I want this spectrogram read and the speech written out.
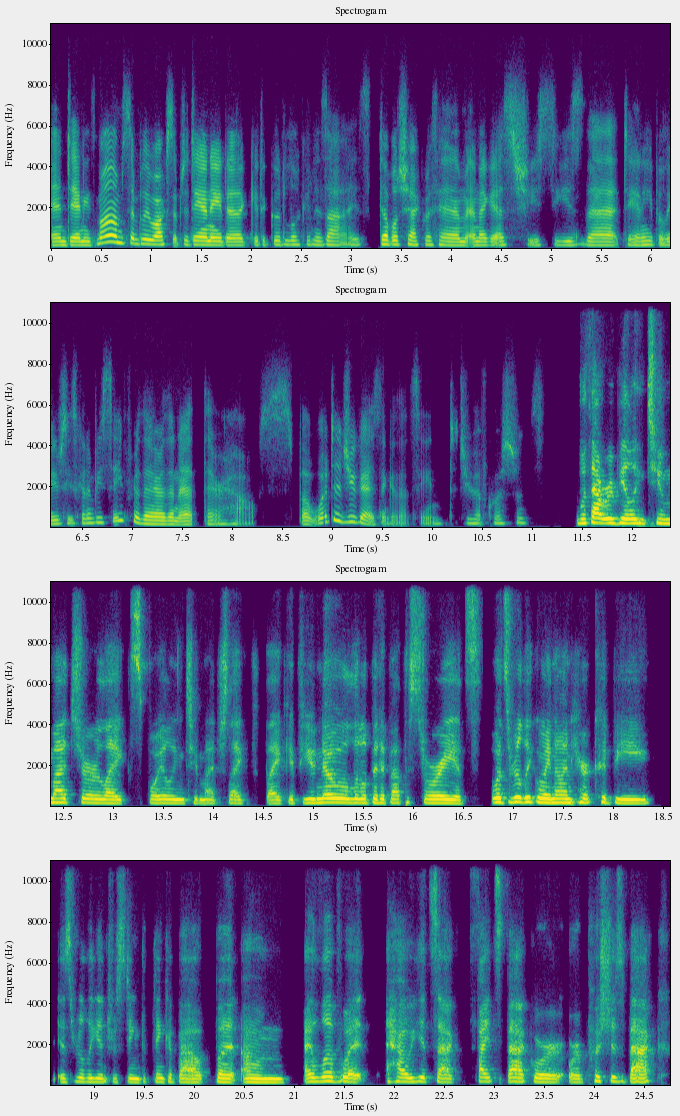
And Danny's mom simply walks up to Danny to get a good look in his eyes, double check with him. And I guess she sees that Danny believes he's going to be safer there than at their house. But what did you guys think of that scene? Did you have questions? Without revealing too much or like spoiling too much like like if you know a little bit about the story it's what's really going on here could be is really interesting to think about but um i love what how yitzhak fights back or or pushes back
